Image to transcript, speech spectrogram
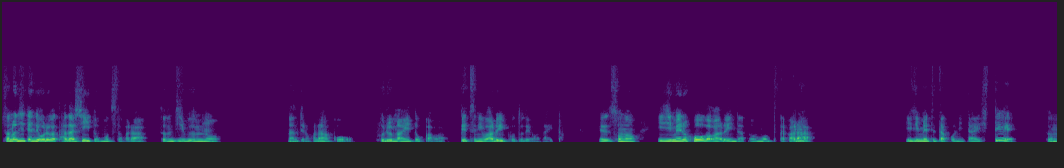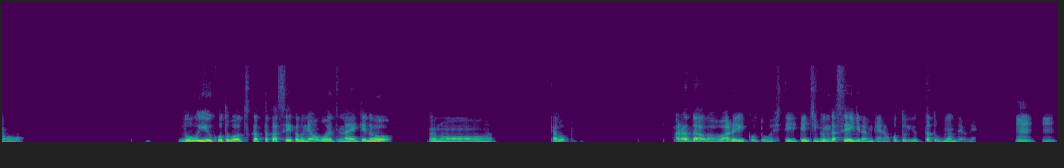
その時点で俺は正しいと思ってたから、その自分の、なんていうのかな、こう、振る舞いとかは別に悪いことではないと。で、その、いじめる方が悪いんだと思ってたから、いじめてた子に対して、その、どういう言葉を使ったか正確には覚えてないけど、その、多分、あなたが悪いことをしていて自分が正義だみたいなことを言ったと思うんだよね。うんうん。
